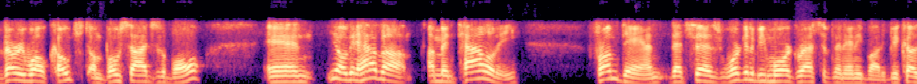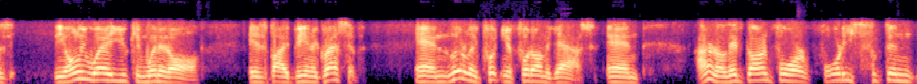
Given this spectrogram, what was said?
very well coached on both sides of the ball, and you know they have a a mentality from Dan that says we're going to be more aggressive than anybody because the only way you can win it all is by being aggressive and literally putting your foot on the gas. And I don't know, they've gone for 40 something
